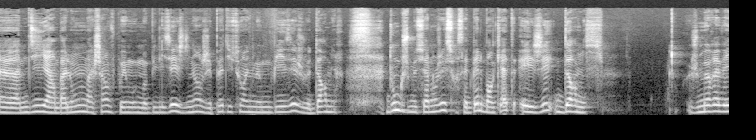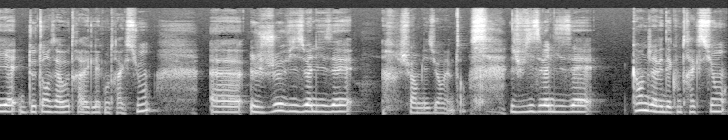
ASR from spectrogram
Euh, elle me dit il y a un ballon, machin, vous pouvez me mobiliser. Je dis non, j'ai pas du tout envie de me mobiliser, je veux dormir. Donc je me suis allongée sur cette belle banquette et j'ai dormi. Je me réveillais de temps à autre avec les contractions. Euh, je visualisais, je ferme les yeux en même temps, je visualisais quand j'avais des contractions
